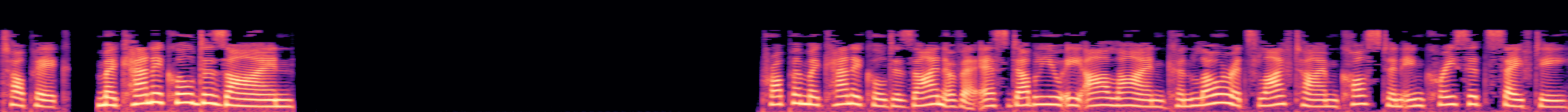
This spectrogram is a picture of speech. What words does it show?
Topic: Mechanical design. Proper mechanical design of a SWER line can lower its lifetime cost and increase its safety.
